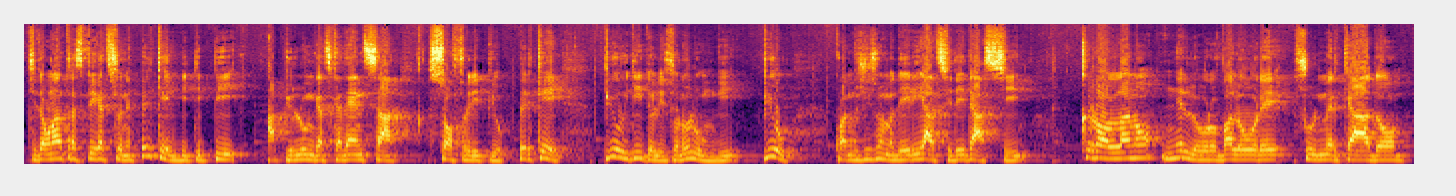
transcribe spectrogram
Ti do un'altra spiegazione. Perché il BTP a più lunga scadenza soffre di più? Perché più i titoli sono lunghi, più quando ci sono dei rialzi dei tassi crollano nel loro valore sul mercato.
